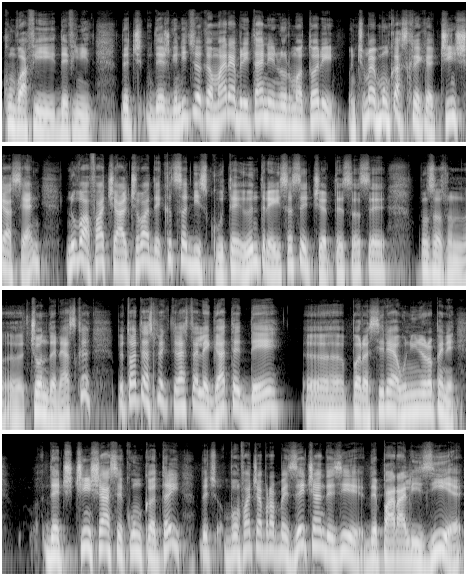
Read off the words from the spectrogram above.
cum va fi definit. Deci, deci gândiți-vă că Marea Britanie în următorii, în cel mai bun caz, cred că 5-6 ani, nu va face altceva decât să discute între ei, să se certe, să se, cum să spun, uh, ciondănească pe toate aspectele astea legate de uh, părăsirea Uniunii Europene. Deci 5-6 cu încă 3, deci vom face aproape 10 ani de zi de paralizie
